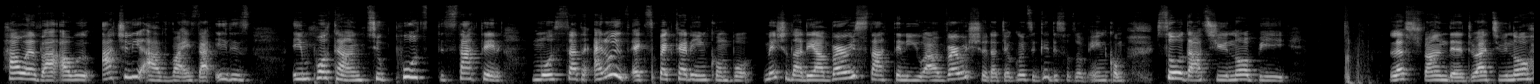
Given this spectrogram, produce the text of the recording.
However, I will actually advise that it is important to put the certain most certain i know it's expected income but make sure that they are very certain you are very sure that you're going to get this sort of income so that you not be left stranded, right? You know,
